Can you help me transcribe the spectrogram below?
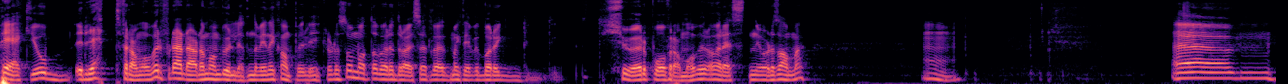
peker jo rett framover, for det er der de har muligheten til å vinne kamper, virker det som. At det bare til at McDavid bare kjører på framover, og resten gjør det samme. Mm. Um,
